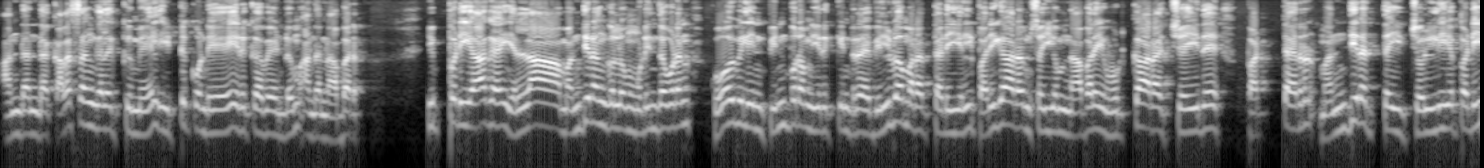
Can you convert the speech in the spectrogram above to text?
அந்தந்த கலசங்களுக்கு மேல் இட்டுக்கொண்டே இருக்க வேண்டும் அந்த நபர். இப்படியாக எல்லா மந்திரங்களும் முடிந்தவுடன் கோவிலின் பின்புறம் இருக்கின்ற வில்வ மரத்தடியில் பரிகாரம் செய்யும் நபரை உட்காரச் செய்து பட்டர் மந்திரத்தை சொல்லியபடி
